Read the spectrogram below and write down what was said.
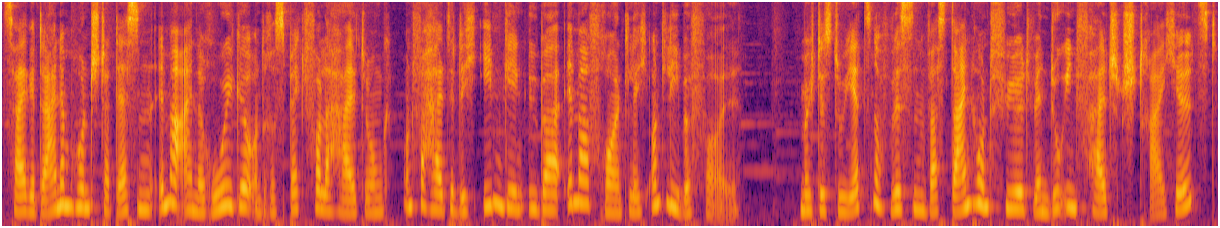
Zeige deinem Hund stattdessen immer eine ruhige und respektvolle Haltung und verhalte dich ihm gegenüber immer freundlich und liebevoll. Möchtest du jetzt noch wissen, was dein Hund fühlt, wenn du ihn falsch streichelst?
